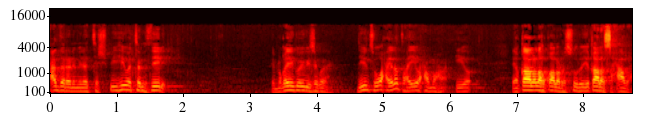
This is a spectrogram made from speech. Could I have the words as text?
xadaran min atashbiihi watamhiili diintu waxay la tahay iyo waxa maha iyo qaala allahu qaala rasuuluhu iyo qaala saxaaba.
